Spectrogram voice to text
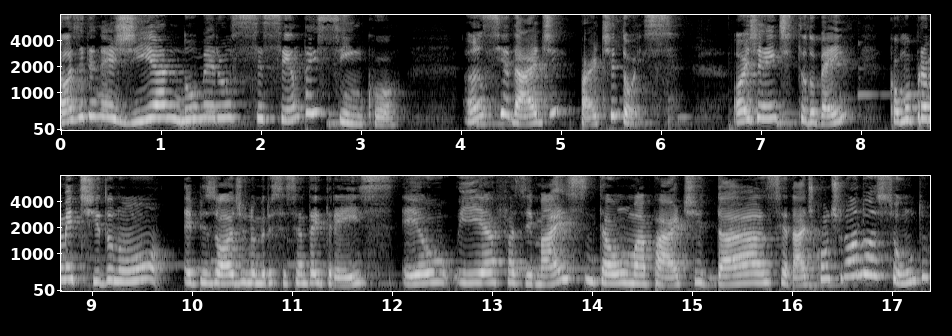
Dose de energia número 65. Ansiedade, parte 2. Oi, gente, tudo bem? Como prometido no episódio número 63, eu ia fazer mais então uma parte da ansiedade, continuando o assunto,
